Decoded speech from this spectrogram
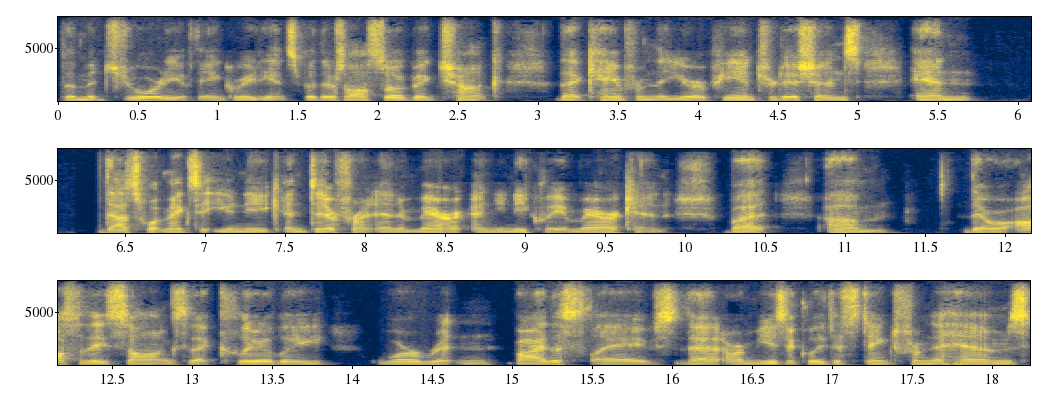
the majority of the ingredients, but there's also a big chunk that came from the European traditions and that's what makes it unique and different and American and uniquely American. But um, there were also these songs that clearly were written by the slaves that are musically distinct from the hymns,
